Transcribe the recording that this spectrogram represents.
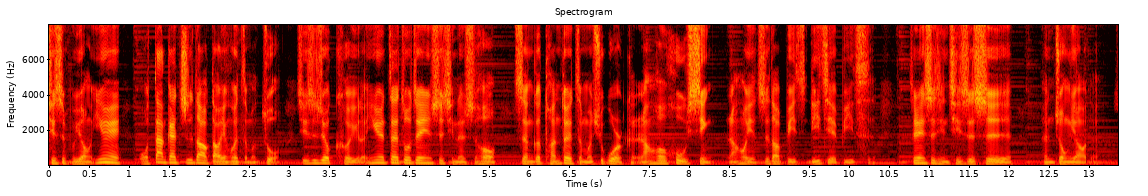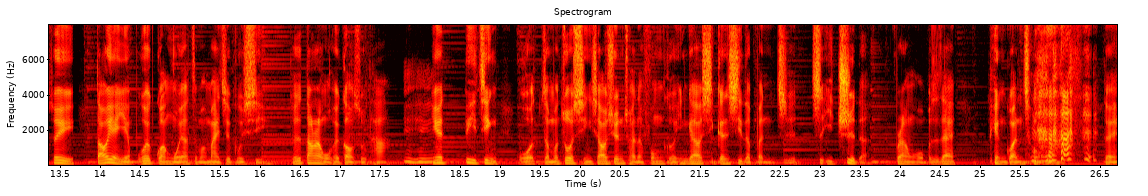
其实不用，因为我大概知道导演会怎么做，其实就可以了。因为在做这件事情的时候，整个团队怎么去 work，然后互信，然后也知道彼此理解彼此，这件事情其实是很重要的。所以导演也不会管我要怎么卖这部戏，可是当然我会告诉他，嗯哼，因为毕竟我怎么做行销宣传的风格，应该要跟戏的本质是一致的，不然我不是在。骗观众，对，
